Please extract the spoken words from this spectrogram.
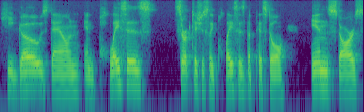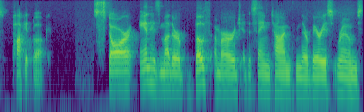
he goes down and places, surreptitiously places the pistol in Star's pocketbook. Star and his mother both emerge at the same time from their various rooms,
